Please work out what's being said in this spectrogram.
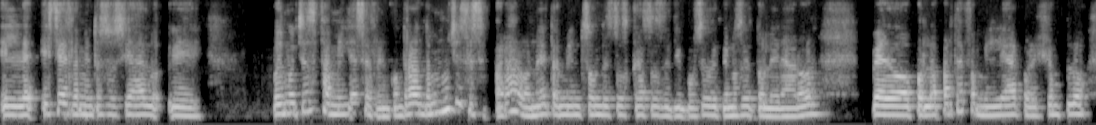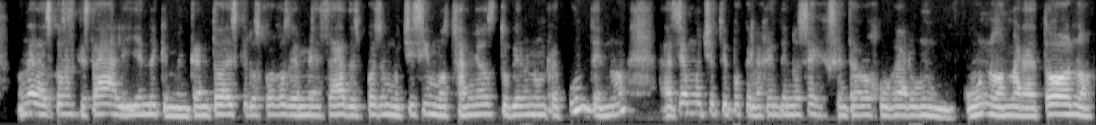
este aislamiento social, eh, pues muchas familias se reencontraron, también muchas se separaron, ¿eh? también son de estos casos de divorcio de que no se toleraron, pero por la parte familiar, por ejemplo, una de las cosas que estaba leyendo y que me encantó es que los juegos de mesa, después de muchísimos años, tuvieron un repunte, ¿no? Hacía mucho tiempo que la gente no se sentaba a jugar un, uno, un maratón o,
